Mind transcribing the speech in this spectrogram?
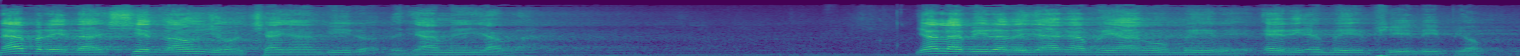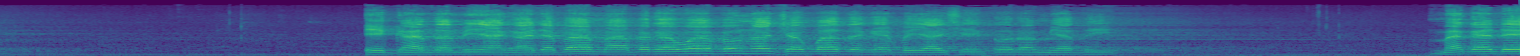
နတ်ပရိသတ်8000ကျော်ခြံရံပြီးတော့တရားမင်းရောက်လာရောက်လာပြီးတော့တရားကဘုရားကိုမေးတယ်အဲ့ဒီအမေးအဖြေလေးပြောဧကသမယကတပမဘဂဝါဘုံတော်6ပါးသခင်ဘုရားရှင်ကိုရောမြတ်သည်မဂတေ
